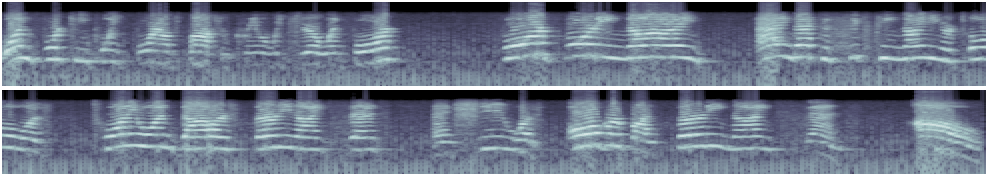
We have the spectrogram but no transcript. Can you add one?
One 14.4 ounce box of cream of wheat cereal went for $4.49. Adding that to $16.90, her total was $21.39, and she was over by 39 cents. Oh!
